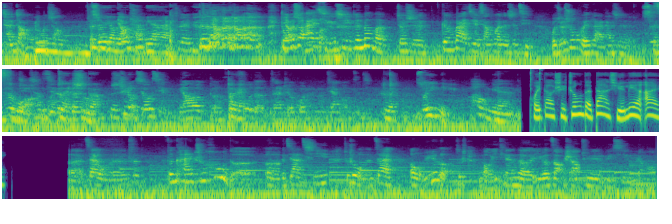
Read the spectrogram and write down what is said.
成长了多少。嗯就是你要谈恋爱。对，你要说爱情是一个那么就是跟外界相关的事情，我觉得说回来它是是自我跟自己对是的对，是一种修行，你要呃反复的在这个过程中建构自己。对，所以你后面回到适中的大学恋爱。呃，在我们分分开之后的呃假期，就是我们在偶遇了，就是某一天的一个早上去旅行，然后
